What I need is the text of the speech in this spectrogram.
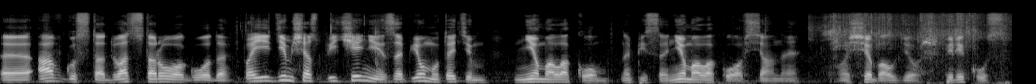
э, августа 22 года. Поедим сейчас печенье и запьем вот этим не молоком. Написано не молоко овсяное. Вообще балдеж. Перекус.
